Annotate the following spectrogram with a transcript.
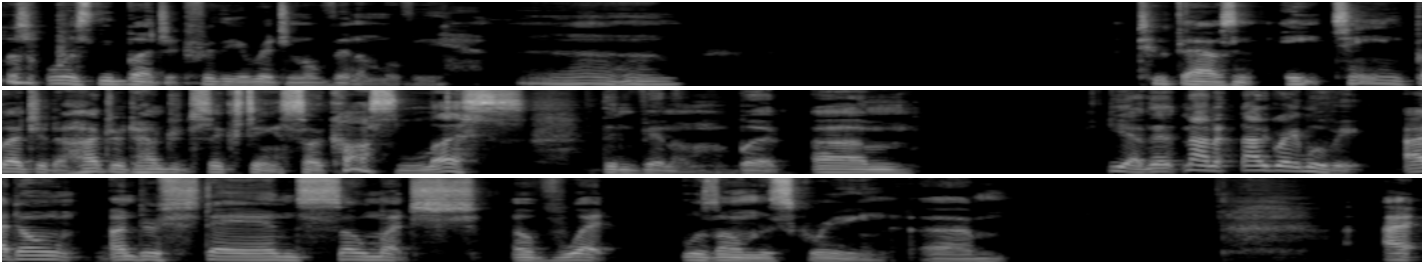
what was the budget for the original Venom movie? Um, 2018 budget 100 116 so it costs less than venom but um yeah that's not a, not a great movie. I don't understand so much of what was on the screen. Um i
